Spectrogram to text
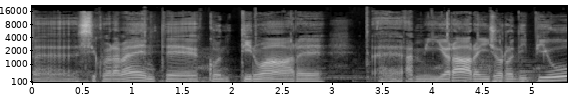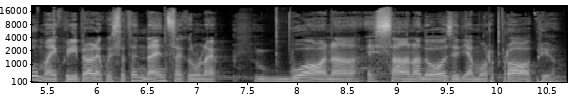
eh, sicuramente continuare eh, a migliorare ogni giorno di più, ma equilibrare questa tendenza con una buona e sana dose di amor proprio.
